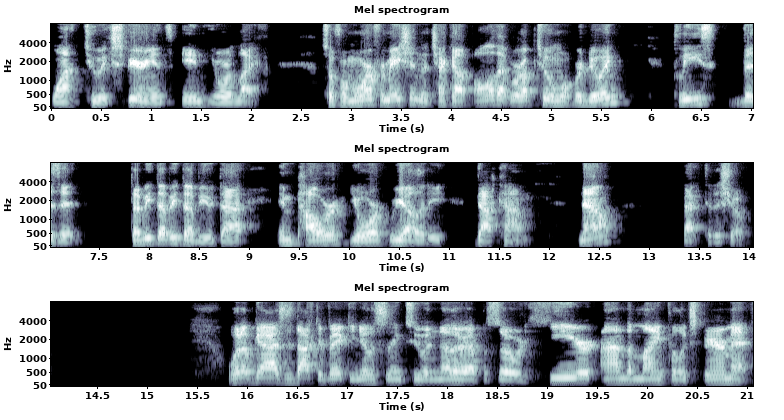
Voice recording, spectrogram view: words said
want to experience in your life. So, for more information to check out all that we're up to and what we're doing, please visit www.empoweryourreality.com. Now, back to the show. What up, guys? It's Dr. Vic, and you're listening to another episode here on the Mindful Experiment.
